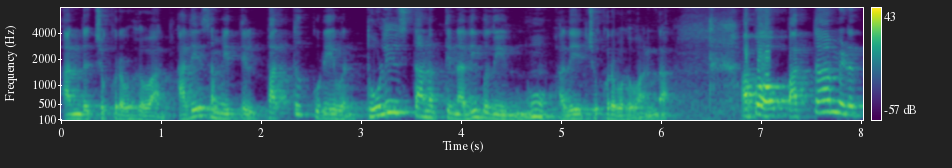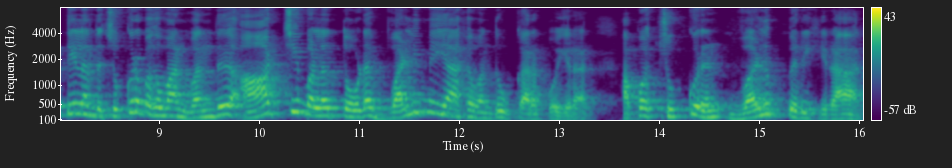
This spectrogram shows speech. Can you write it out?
அந்த சுக்கிர பகவான். அதே சமயத்தில் பத்துக்குரியவன் தொழில் ஸ்தானத்தின் அதிபதியும் அதே சுக்கிர பகவான் தான். அப்போ பத்தாம் இடத்தில் அந்த சுக்கிர பகவான் வந்து ஆட்சி பலத்தோட வலிமையாக வந்து உட்கார போகிறார். அப்போ சுக்குரன் வலுப்பெறுகிறார்.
